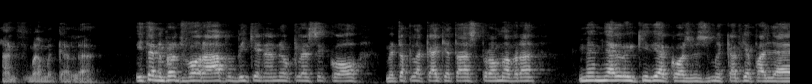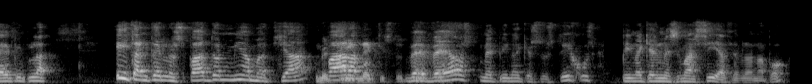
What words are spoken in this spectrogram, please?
Αν θυμάμαι καλά. Ήταν η πρώτη φορά που μπήκε ένα νέο κλασικό με τα πλακάκια τα ασπρόμαυρα, με μια λογική διακόσμηση, με κάποια παλιά έπιπλα. Ήταν τέλος πάντων μια ματιά Με πάρα πίνακες στον τοίχο. Βεβαίως, με πίνακες στους τοίχους, πίνακες με σημασία θέλω να πω.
